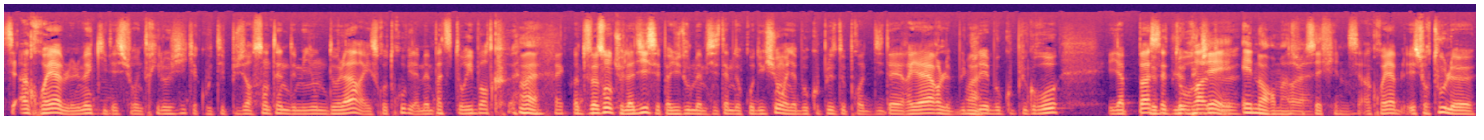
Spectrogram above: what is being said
C'est incroyable. Le mec, il est sur une trilogie qui a coûté plusieurs centaines de millions de dollars et il se retrouve, il a même pas de storyboard. Quoi. Ouais. De toute façon, tu l'as dit, c'est pas du tout le même système de production. Il y a beaucoup plus de prod derrière, le budget Ouais. est beaucoup plus gros. Il n'y a pas le, cette le aura budget de... est énorme hein, Voilà, sur ces films. C'est incroyable. Et surtout, le,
